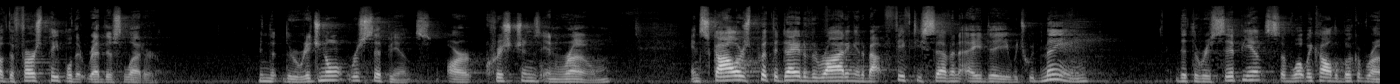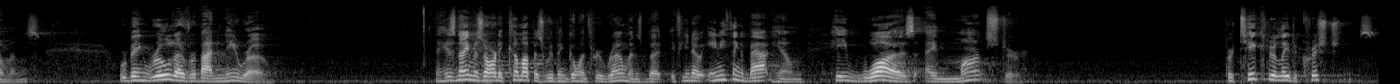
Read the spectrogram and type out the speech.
of the first people that read this letter. I mean, the, the original recipients are Christians in Rome, and scholars put the date of the writing at about 57 AD, which would mean that the recipients of what we call the book of Romans were being ruled over by Nero. Now, his name has already come up as we've been going through Romans, but if you know anything about him, he was a monster, particularly to Christians.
